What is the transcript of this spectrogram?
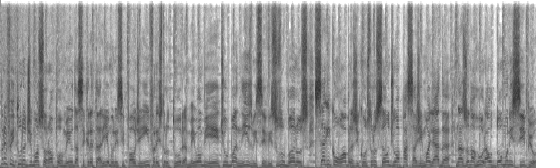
A Prefeitura de Mossoró, por meio da Secretaria Municipal de Infraestrutura, Meio Ambiente, Urbanismo e Serviços Urbanos, segue com obras de construção de uma passagem molhada na zona rural do município.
